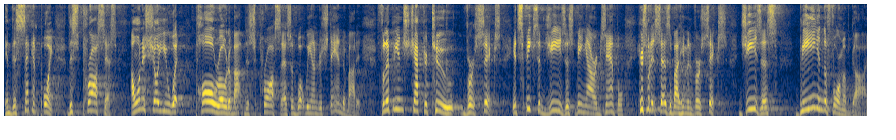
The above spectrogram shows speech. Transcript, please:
In this second point, this process, I want to show you what Paul wrote about this process and what we understand about it. Philippians chapter 2, verse 6. It speaks of Jesus being our example. Here's what it says about him in verse 6 Jesus, being in the form of God,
